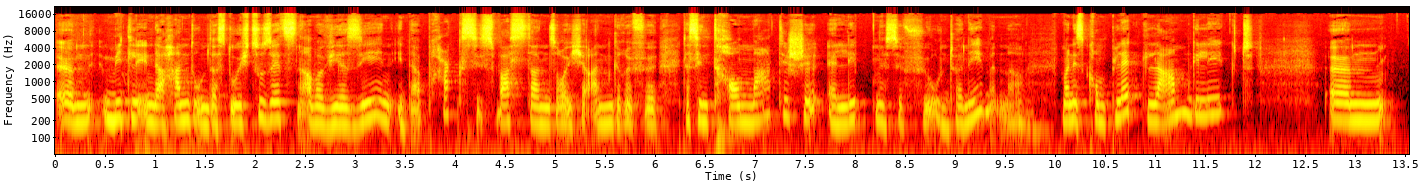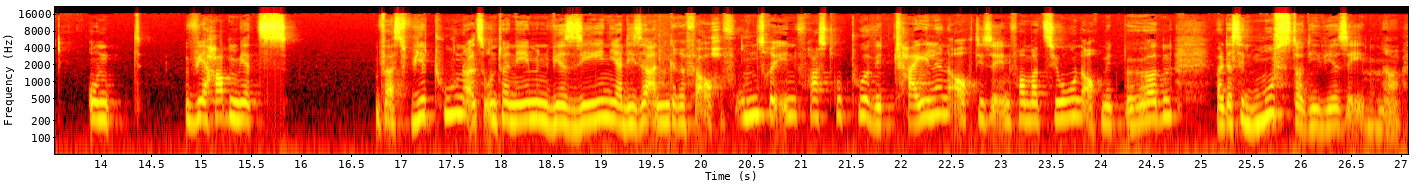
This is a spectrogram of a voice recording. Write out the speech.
ähm, Mittel in der Hand, um das durchzusetzen. Aber wir sehen in der Praxis, was dann solche Angriffe, das sind traumatische Erlebnisse für Unternehmen. Ne? Man ist komplett lahmgelegt. Ähm, und wir haben jetzt was wir tun als Unternehmen, wir sehen ja diese Angriffe auch auf unsere Infrastruktur. Wir teilen auch diese Informationen auch mit Behörden, weil das sind Muster, die wir sehen. Ne?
